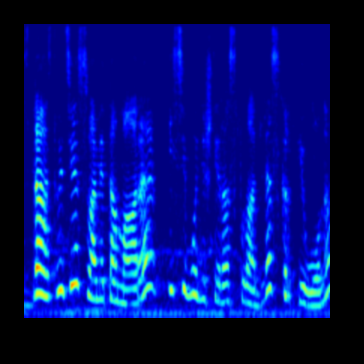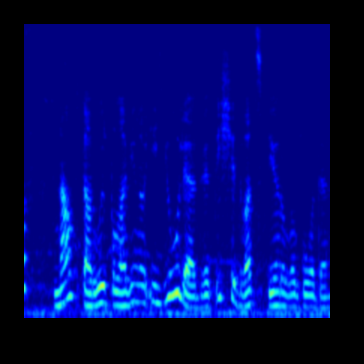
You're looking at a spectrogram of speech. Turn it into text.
Здравствуйте, с вами Тамара и сегодняшний расклад для скорпионов на вторую половину июля 2021 года.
